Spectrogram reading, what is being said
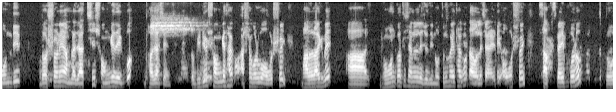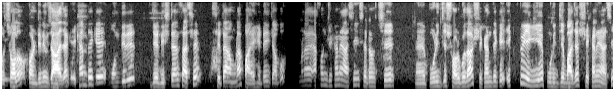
মন্দির দর্শনে আমরা যাচ্ছি, সঙ্গে দেখব ধ্বজা চেঞ্জ তো ভিডিওর সঙ্গে থাকো, আশা করব অবশ্যই ভালো লাগবে। আর ভ্রমণ কথা চ্যানেলে যদি নতুন হয়ে থাকো, তাহলে চ্যানেলটি অবশ্যই সাবস্ক্রাইব করো। তো চলো কন্টিনিউ যাওয়া যাক। এখান থেকে মন্দিরের যে ডিস্টেন্স আছে, সেটা আমরা পায়ে হেঁটেই যাব। আমরা এখন যেখানে আসি সেটা হচ্ছে পুরীর যে স্বর্গদ্বার, সেখান থেকে একটু এগিয়ে পুরীর যে বাজার, সেখানে আসি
